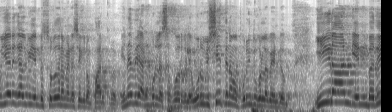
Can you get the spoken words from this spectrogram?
உயர்கல்வி என்று சொல்வதை நம்ம என்ன செய்கிறோம் பார்க்கிறோம். எனவே அன்புள்ள சகோதரர்களை ஒரு விஷயத்தை நம்ம புரிந்து கொள்ள வேண்டும். ஈரான் என்பது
